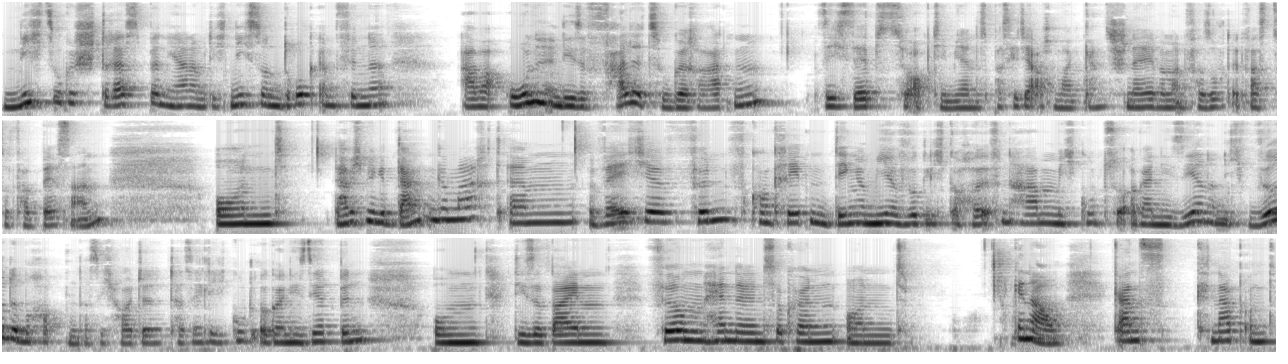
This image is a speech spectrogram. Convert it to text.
nicht so gestresst bin, ja, damit ich nicht so einen Druck empfinde, aber ohne in diese Falle zu geraten, sich selbst zu optimieren. Das passiert ja auch immer ganz schnell, wenn man versucht, etwas zu verbessern. Und da habe ich mir Gedanken gemacht, ähm, welche fünf konkreten Dinge mir wirklich geholfen haben, mich gut zu organisieren. Und ich würde behaupten, dass ich heute tatsächlich gut organisiert bin, um diese beiden Firmen handeln zu können. Und genau, ganz knapp und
